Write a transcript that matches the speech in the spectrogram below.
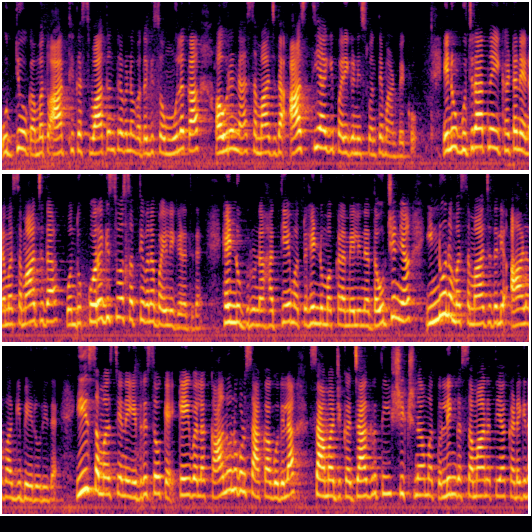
ಉದ್ಯೋಗ ಮತ್ತು ಆರ್ಥಿಕ ಸ್ವಾತಂತ್ರ್ಯವನ್ನು ಒದಗಿಸೋ ಮೂಲಕ ಅವರನ್ನ ಸಮಾಜದ ಆಸ್ತಿಯಾಗಿ ಪರಿಗಣಿಸುವಂತೆ ಮಾಡಬೇಕು. ಇನ್ನು ಗುಜರಾತ್ನ ಈ ಘಟನೆ ನಮ್ಮ ಸಮಾಜದ ಒಂದು ಕೊರಗಿಸುವ ಸತ್ಯವನ್ನು ಬಯಲಿಗೆಳೆದಿದೆ. ಹೆಣ್ಣು ಭ್ರೂಣ ಹತ್ಯೆ ಮತ್ತು ಹೆಣ್ಣು ಮಕ್ಕಳ ಮೇಲಿನ ದೌರ್ಜನ್ಯ ಇನ್ನೂ ನಮ್ಮ ಸಮಾಜದಲ್ಲಿ ಆಳವಾಗಿ ಬೇರೂರಿದೆ. ಈ ಸಮಸ್ಯೆಯನ್ನು ಎದುರಿಸೋಕೆ ಕೇವಲ ಕಾನೂನುಗಳು ಸಾಕಾಗೋದಿಲ್ಲ. ಸಾಮಾಜಿಕ ಜಾಗೃತಿ, ಶಿಕ್ಷಣ ಮತ್ತು ಲಿಂಗ ಸಮಾನತೆಯ ಕಡೆಗಿನ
